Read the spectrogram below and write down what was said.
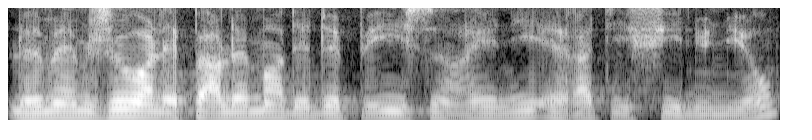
Le même jour, les parlements des deux pays sont réunis et ratifient l'union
